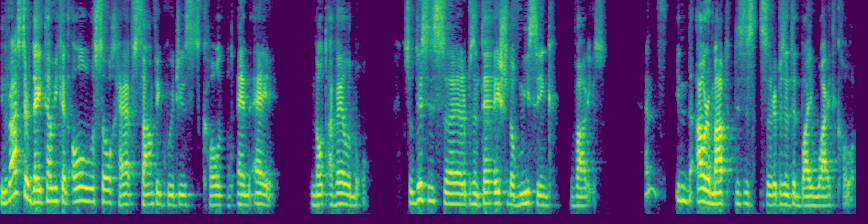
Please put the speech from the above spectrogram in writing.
In raster data, we can also have something which is called NA, not available. So this is a representation of missing values. And in our map, this is represented by white color.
